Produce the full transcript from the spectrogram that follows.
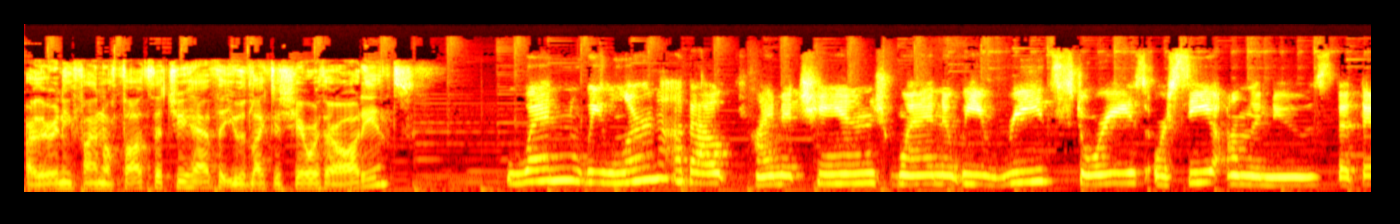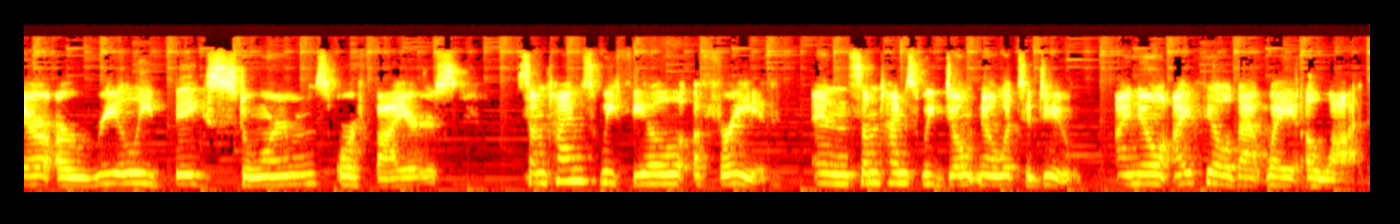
Are there any final thoughts that you have that you would like to share with our audience? When we learn about climate change, when we read stories or see on the news that there are really big storms or fires, sometimes we feel afraid and sometimes we don't know what to do. I know I feel that way a lot.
